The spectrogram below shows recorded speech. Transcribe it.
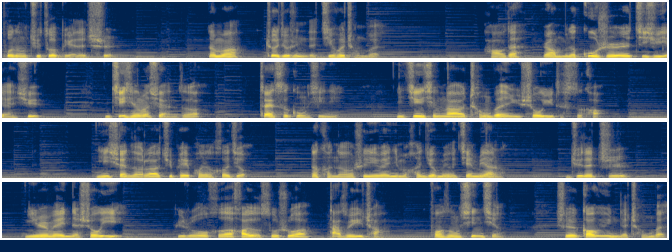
不能去做别的事，那么这就是你的机会成本。好的，让我们的故事继续延续。你进行了选择，再次恭喜你，你进行了成本与收益的思考。你选择了去陪朋友喝酒，那可能是因为你们很久没有见面了，你觉得值。你认为你的收益，比如和好友诉说、大醉一场、放松心情，是高于你的成本。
